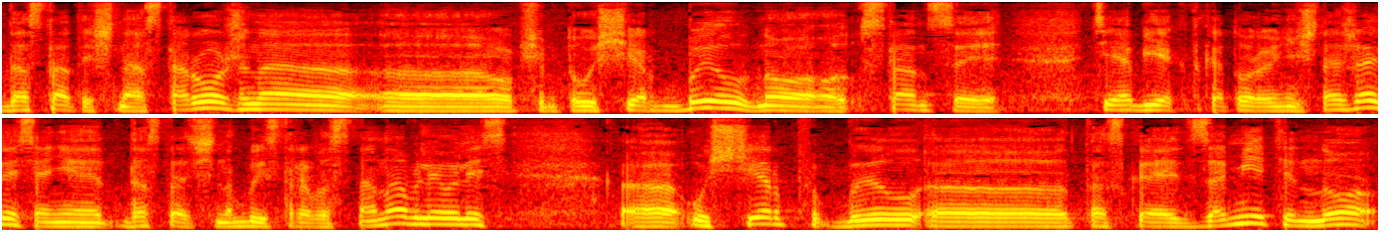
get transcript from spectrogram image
достаточно осторожно. Э, В общем-то, ущерб был, но станции, те объекты, которые уничтожались, они достаточно быстро восстанавливались. Ущерб был, так сказать, заметен, но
